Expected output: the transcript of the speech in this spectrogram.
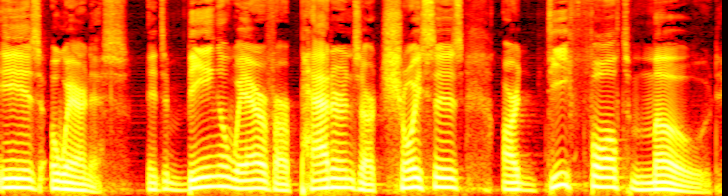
is awareness. It's being aware of our patterns, our choices, our default mode.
